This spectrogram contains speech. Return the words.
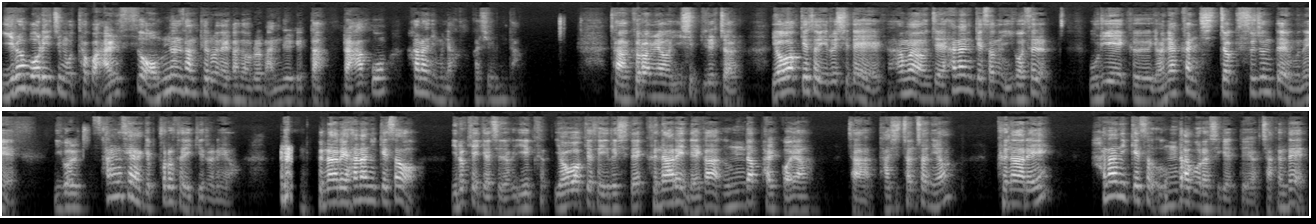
잃어버리지 못하고 알 수 없는 상태로 내가 너를 만들겠다라고 하나님은 약속하십니다. 자, 그러면 21절 여호와께서 이르시되 하면 이제 하나님께서는 이것을 우리의 그 연약한 지적 수준 때문에 이걸 상세하게 풀어서 얘기를 해요. 그날에 하나님께서 이렇게 얘기하시죠. 여호와께서 이르시되 그날에 내가 응답할 거야. 자, 다시 천천히요. 그날에 하나님께서 응답을 하시겠대요. 자, 근데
